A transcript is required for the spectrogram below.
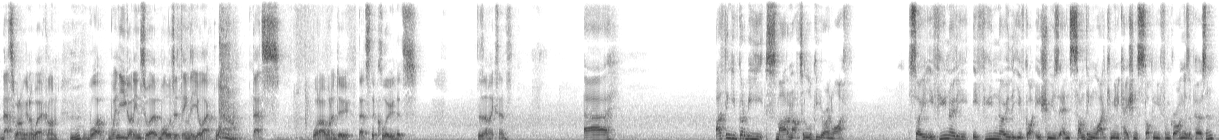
that's what i'm going to work on. Mm-hmm. what when you got into it what was the thing that you're like wow that's what i want to do? That's the clue that's does that make sense? Uh, I think you've got to be smart enough to look at your own life. So if you know that if you know that you've got issues and something like communication is stopping you from growing as a person,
